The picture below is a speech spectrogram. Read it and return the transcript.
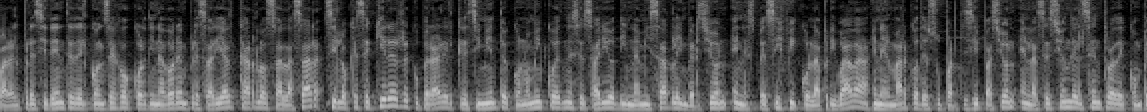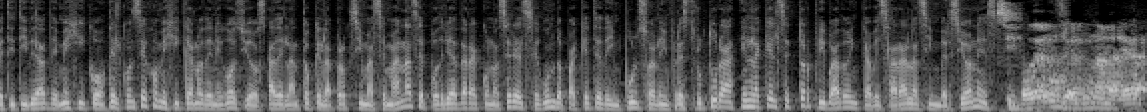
Para el presidente del Consejo Coordinador Empresarial, Carlos Salazar, si lo que se quiere es recuperar el crecimiento económico, es necesario dinamizar la inversión, en específico la privada. En el marco de su participación en la sesión del Centro de Competitividad de México del Consejo Mexicano de Negocios, adelantó que la próxima semana se podría dar a conocer el segundo paquete de impulso a la infraestructura, en la que el sector privado encabezará las inversiones. Si podemos de alguna manera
